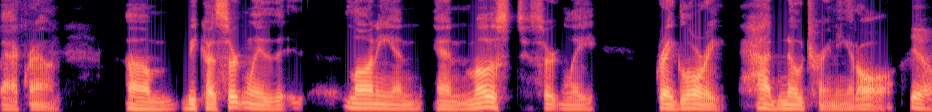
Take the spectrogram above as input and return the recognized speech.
background um, because certainly the, Lonnie and and most certainly Greg Laurie had no training at all. Yeah,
